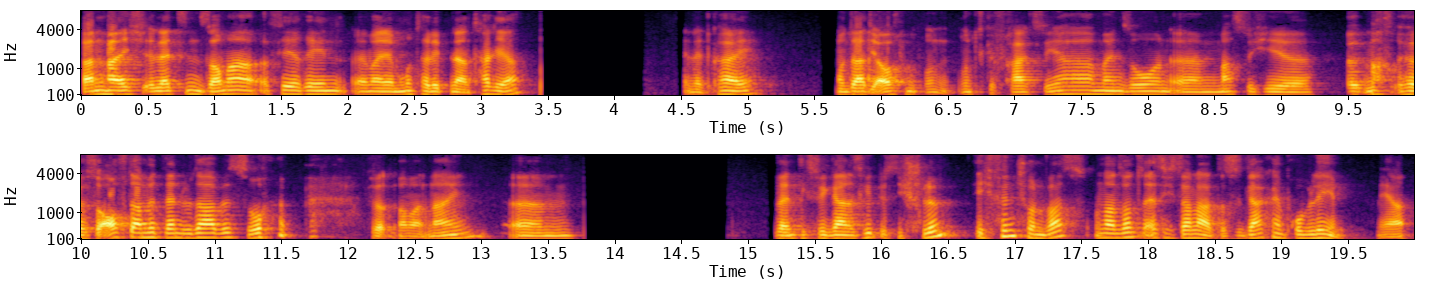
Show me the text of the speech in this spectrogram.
Dann war ich letzten Sommerferien, äh, meine Mutter lebt in Antalya, in der Türkei. Und da hat die auch un- uns gefragt, so, ja, mein Sohn, ähm, machst du hier, äh, machst, hörst du auf damit, wenn du da bist? So. Ich sagte, Mama, nein. Ähm, wenn es nichts Veganes gibt, ist nicht schlimm. Ich finde schon was. Und ansonsten esse ich Salat. Das ist gar kein Problem. Ja.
